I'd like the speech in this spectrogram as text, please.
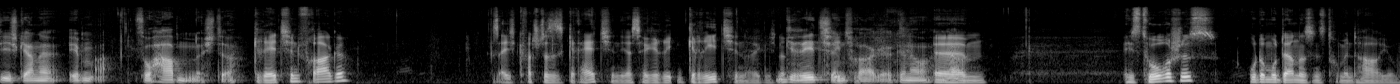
die ich gerne eben so haben möchte. Gretchenfrage? Das ist eigentlich Quatsch, das ist Grätchen. Ja, ist ja Gretchen eigentlich. Ne? Gretchenfrage, genau. Ähm, ja. Historisches oder modernes Instrumentarium?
